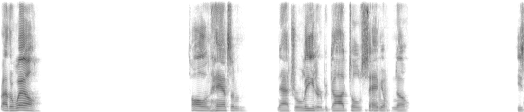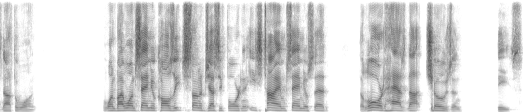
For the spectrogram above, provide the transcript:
rather well. Tall and handsome, natural leader, but God told Samuel, no, he's not the one. One by one, Samuel calls each son of Jesse forward, and each time Samuel said, The Lord has not chosen these.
